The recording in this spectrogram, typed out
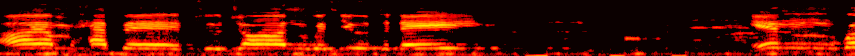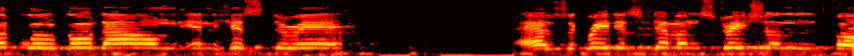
I am happy to join with you today what will go down in history as the greatest demonstration for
